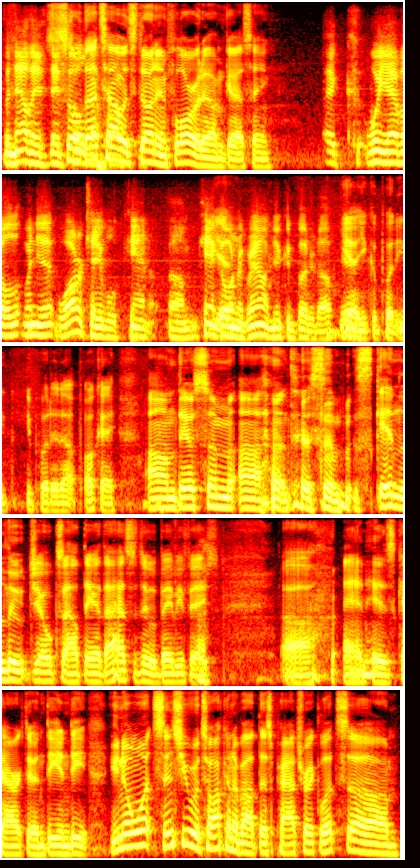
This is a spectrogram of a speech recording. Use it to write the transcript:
but now they've, they've So that's that how it's done in Florida, I'm guessing. It well, you have a when your water table can't um, can't Yeah. go in the ground, you can put it up. Yeah, you could put you, you put it up. Okay. Um, there's some uh, there's some skin loot jokes out there that has to do with Babyface, uh, and his character in D and D. You know what? Since you were talking about this, Patrick, let's um,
